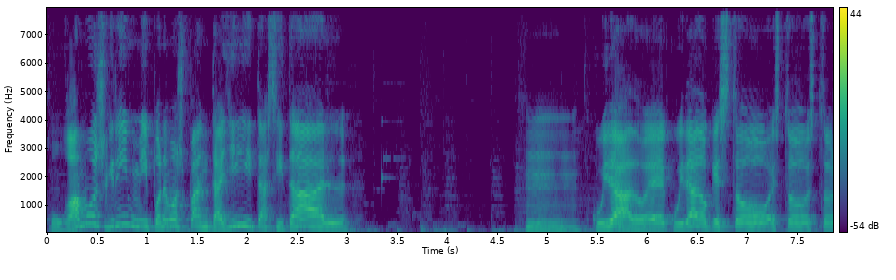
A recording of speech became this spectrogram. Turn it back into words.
Jugamos Grim y ponemos pantallitas y tal... Hmm, cuidado, eh. Cuidado que esto, esto, esto,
